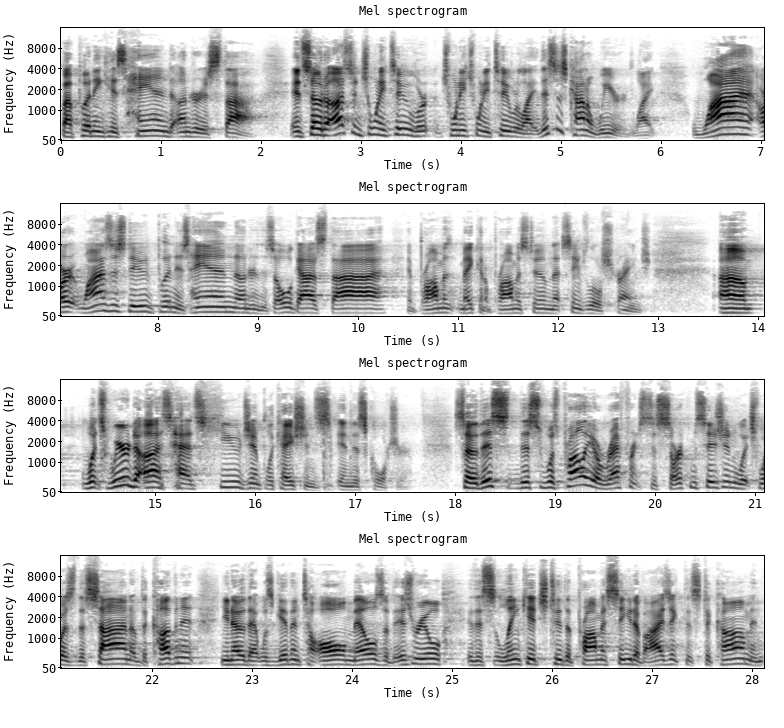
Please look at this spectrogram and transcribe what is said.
by putting his hand under his thigh. And so to us in 22, 2022, we're like, this is kind of weird. Like, why, are, why is this dude putting his hand under this old guy's thigh and promise, making a promise to him? That seems a little strange. Um, what's weird to us has huge implications in this culture. So this, this was probably a reference to circumcision, which was the sign of the covenant, you know, that was given to all males of Israel, this linkage to the promised seed of Isaac that's to come and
